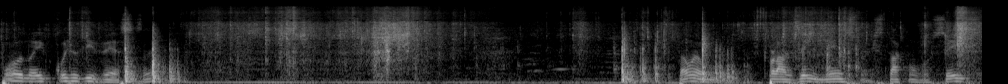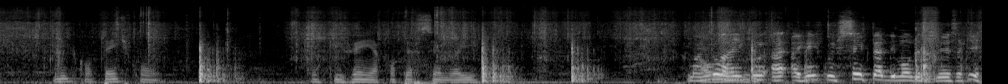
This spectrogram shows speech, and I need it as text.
pondo aí coisas diversas, né? Então é um prazer imenso estar com vocês. Muito contente com, com o que vem acontecendo aí Imagina a gente, com, a, a gente com 100 pés de limão desse, desse aqui.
